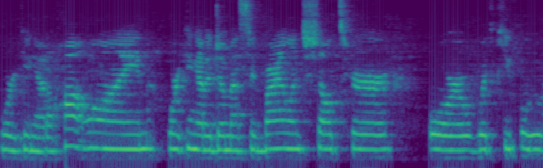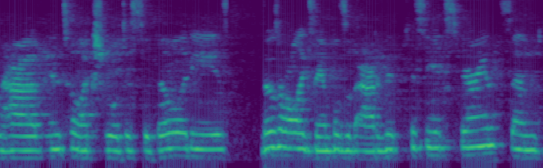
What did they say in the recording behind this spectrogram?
working at a hotline, working at a domestic violence shelter, or with people who have intellectual disabilities those are all examples of advocacy experience and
